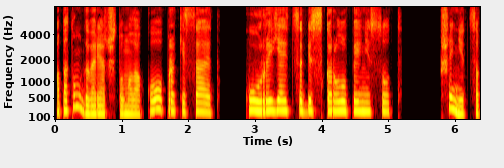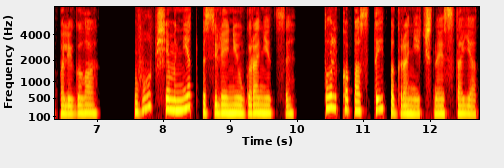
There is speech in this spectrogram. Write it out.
а потом говорят, что молоко прокисает, куры яйца без скорлупы несут, пшеница полегла. В общем, нет поселений у границы, только посты пограничные стоят.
